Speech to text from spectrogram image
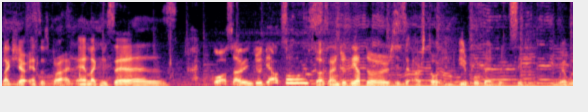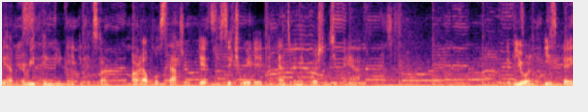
like, share, and subscribe. And like me says. Go outside and enjoy the outdoors. Go outside and enjoy the outdoors. Visit our store in beautiful Redwood City, where we have everything you need to get started. Our helpful staff will get you situated and answer any questions you may have. If you are in the East Bay,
